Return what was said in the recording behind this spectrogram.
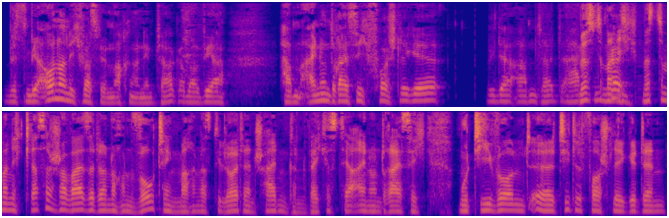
wissen wir auch noch nicht, was wir machen an dem Tag, aber wir haben 31 Vorschläge wie der Abend halt hat. Müsste man nicht, müsste man nicht klassischerweise dann noch ein Voting machen, dass die Leute entscheiden können, welches der 31 Motive und äh, Titelvorschläge denn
